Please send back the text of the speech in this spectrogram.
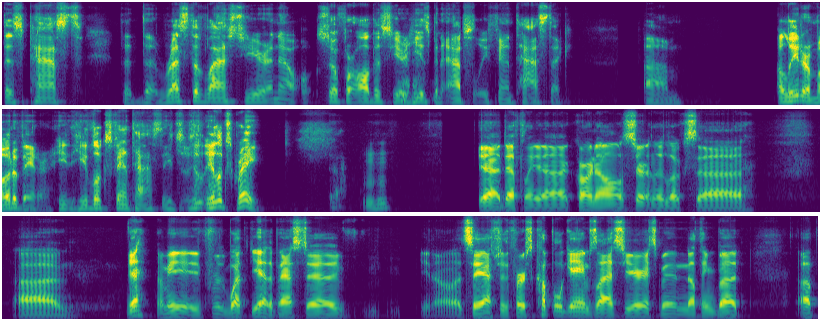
this past the the rest of last year and now so far all this year, he has been absolutely fantastic. Um, a leader, a motivator. He he looks fantastic. He, he looks great. Yeah. hmm Yeah, definitely. Uh, Coronel certainly looks, uh, uh, Yeah, I mean, for what? Yeah, the past, uh, you know, let's say after the first couple of games last year, it's been nothing but up,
